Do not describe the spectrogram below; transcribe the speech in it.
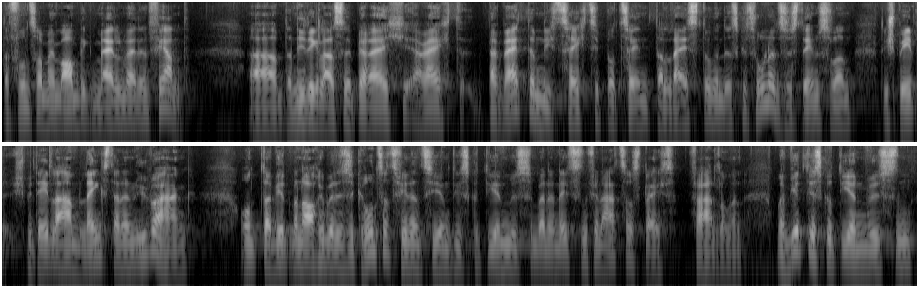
Davon sind wir im Augenblick meilenweit entfernt. Äh, der niedergelassene Bereich erreicht bei weitem nicht 60 Prozent der Leistungen des Gesundheitssystems, sondern die Spitäler haben längst einen Überhang und da wird man auch über diese Grundsatzfinanzierung diskutieren müssen bei den nächsten Finanzausgleichsverhandlungen. Man wird diskutieren müssen,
